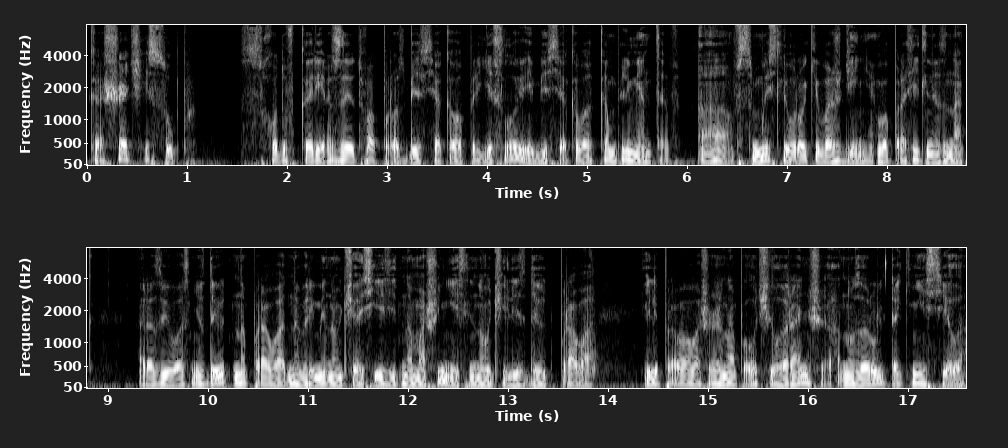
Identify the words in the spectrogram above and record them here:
Кошачий суп. Сходу в карьер задают вопрос без всякого предисловия, без всякого комплиментов. А в смысле уроки вождения? Вопросительный знак. Разве вас не сдают на права одновременно учась ездить на машине, если научились сдают права? Или права ваша жена получила раньше, но за руль так и не села?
